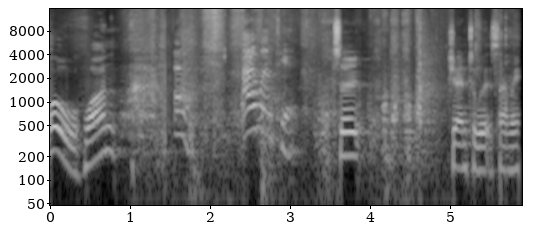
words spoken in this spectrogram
Oh, one, I want it. two. Gentle with it, Sammy.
